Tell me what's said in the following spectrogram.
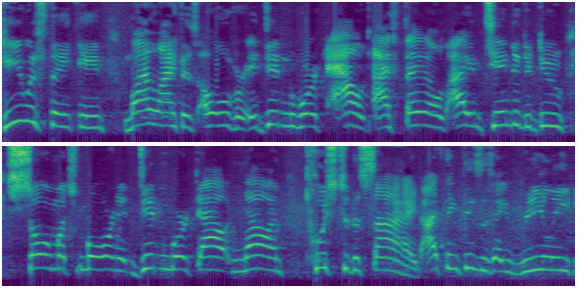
He was thinking, my life is over. It didn't work out. I failed. I intended to do so much more and it didn't work out. And now I'm pushed to the side. I think this is a really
